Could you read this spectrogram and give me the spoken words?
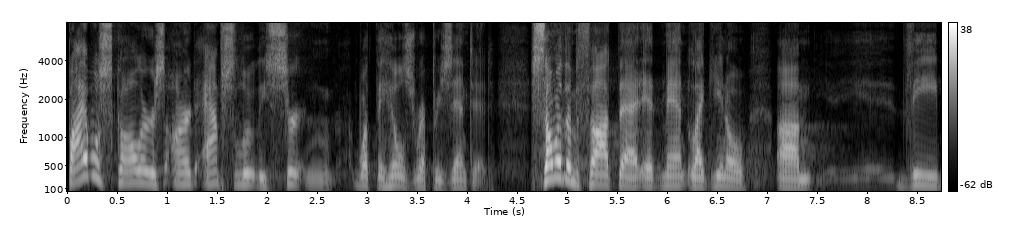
Bible scholars aren't absolutely certain what the hills represented. Some of them thought that it meant, like, you know, um, the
